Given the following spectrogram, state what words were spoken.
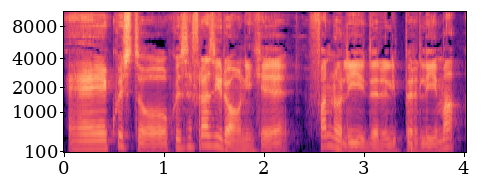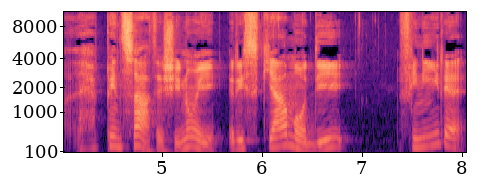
E questo, queste frasi ironiche fanno ridere lì per lì, ma eh, pensateci, noi rischiamo di finire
